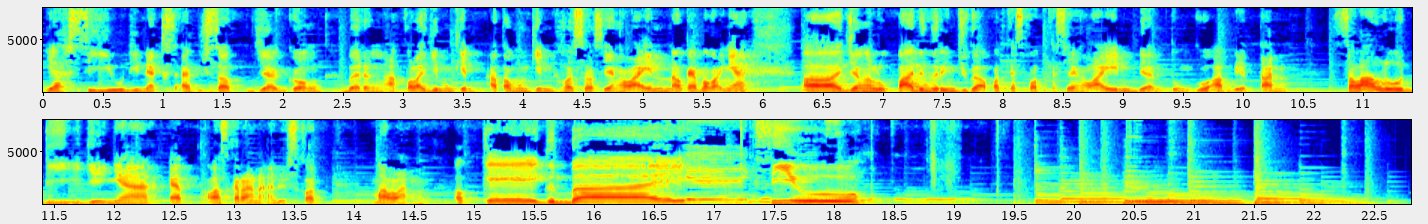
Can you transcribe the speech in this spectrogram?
ya see you di next episode Jagong bareng aku lagi mungkin atau mungkin host-host yang lain. Oke, pokoknya eh, jangan lupa dengerin juga podcast-podcast yang lain dan tunggu updatean selalu di IG-nya @laskarana underscore Malang. Oke, goodbye. Oke, good See you.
